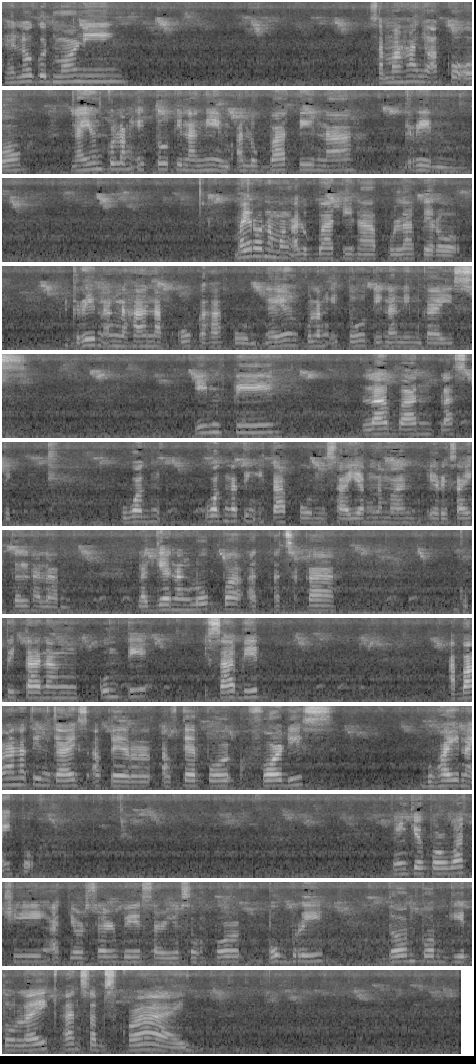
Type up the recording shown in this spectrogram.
Hello, good morning. Samahan nyo ako oh. Ngayon ko lang ito tinanim, alugbati na green. Mayroon namang alugbati na pula pero green ang nahanap ko kahapon. Ngayon ko lang ito tinanim guys. Empty laban plastic. Huwag, huwag nating itapon. Sayang naman, i-recycle na lang lagyan ng lupa at, at saka gupitan ng kunti isabit. Abangan natin guys after after 4 days buhay na ito. Thank you for watching. At your service seryosong pobre. Don't forget to like and subscribe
